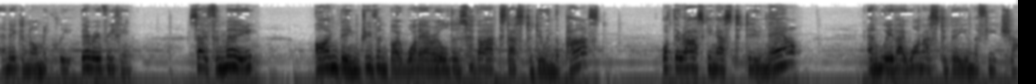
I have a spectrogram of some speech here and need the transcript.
and economically. They're everything. So for me, I'm being driven by what our elders have asked us to do in the past, what they're asking us to do now, and where they want us to be in the future.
